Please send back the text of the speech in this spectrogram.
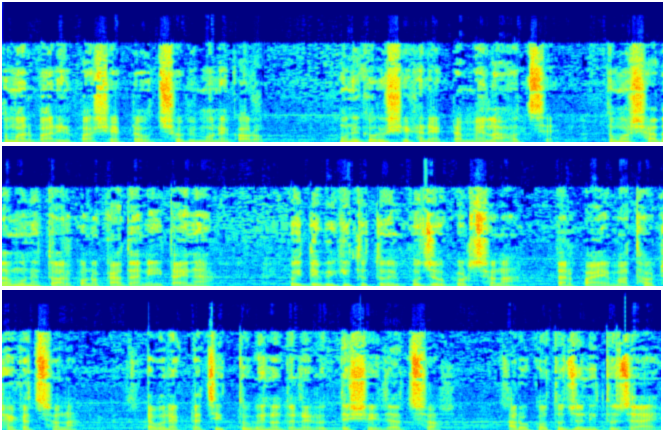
তোমার বাড়ির পাশে একটা উৎসবই মনে করো। মনে করো সেখানে একটা মেলা হচ্ছে। তোমার সাদা মনে তো আর কোনো কাদা নেই, তাই না? ওই দেবীকে তো তুমি পুজো করছ না, তার পায়ে মাথাও ঠেকাচ্ছ না। কেবল একটা চিত্ত বিনোদনের উদ্দেশ্যে যাচ্ছ। আরও কতজনই তো যায়।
